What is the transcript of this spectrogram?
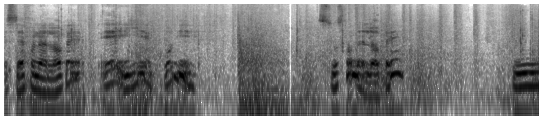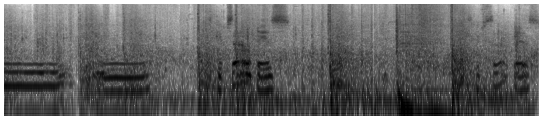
Ist der von der Lobby? Ey, hier, Bulli. Ist das von der Lobbe? Uh, mm, uh. Mm. Was gibt's da auch ist? Was gibt's da auch ist?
